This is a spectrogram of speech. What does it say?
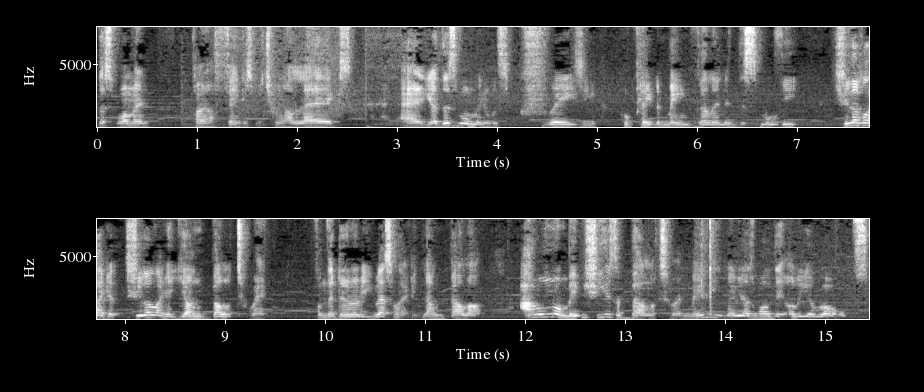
this woman, putting her fingers between her legs. And yeah, this woman was crazy. Who played the main villain in this movie? She looked like a she looked like a young Bella twin from the WWE wrestling, like a young Bella. I don't know. Maybe she is a Bella twin. Maybe maybe that's one of the earlier roles.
